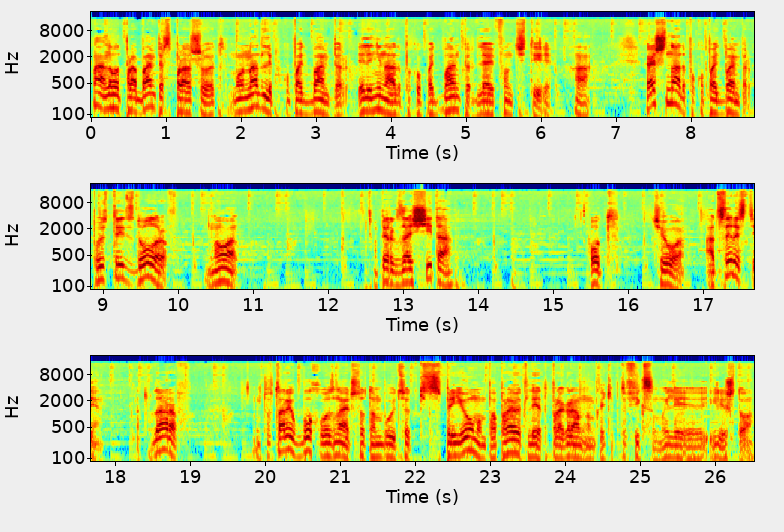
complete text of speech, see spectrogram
А, ну вот про бампер спрашивают. Ну, надо ли покупать бампер или не надо покупать бампер для iPhone 4? А, конечно, надо покупать бампер. Пусть 30 долларов, но, во-первых, защита от чего? От сырости, от ударов. Во-вторых, бог его знает, что там будет все-таки с приемом, поправят ли это программным каким-то фиксом или, или что.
